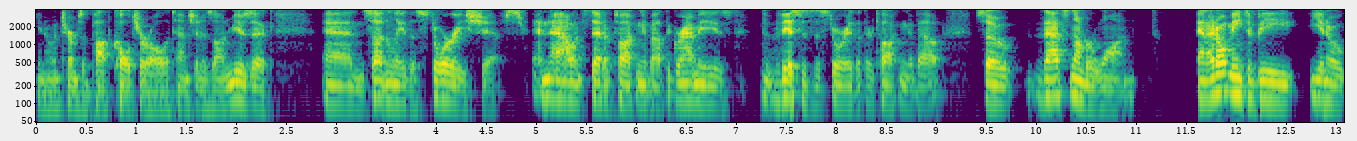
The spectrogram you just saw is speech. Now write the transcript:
you know in terms of pop culture, all attention is on music, and suddenly the story shifts. And now instead of talking about the Grammys, this is the story that they're talking about. So that's number one. And I don't mean to be, you know,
